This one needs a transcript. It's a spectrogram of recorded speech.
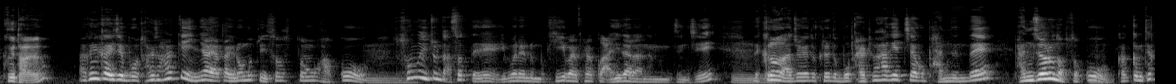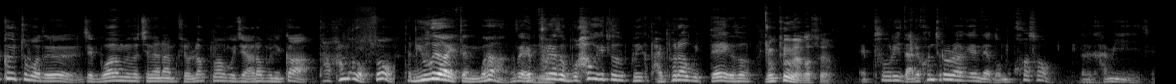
그게 다예요? 아 그러니까 이제 뭐 더 이상 할 게 있냐 약간 이런 것도 있었던 것 같고 음. 소문이 좀 났었대 이번에는 뭐 기기 발표할 거 아니다라는지 음. 근데 그런 와중에도 그래도 뭐 발표하겠지 하고 봤는데 반전은 없었고 음. 가끔 테크 유튜버들 이제 뭐 하면서 지내나 연락도 하고 이제 알아보니까 다 한국에 없어 다 미국에 가 있다는 거야 그래서 음. 애플에서 뭘 하고 있다 보니까 발표를 하고 있대 그래서 영통이 왜안 갔어요? 애플이 나를 컨트롤하기엔 내가 너무 커서 나를 감히 이제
